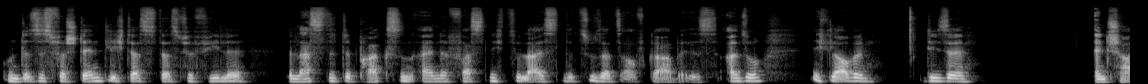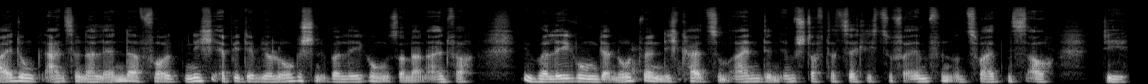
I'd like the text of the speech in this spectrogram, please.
Und es ist verständlich, dass das für viele belastete Praxen eine fast nicht zu leistende Zusatzaufgabe ist. Also ich glaube, diese Entscheidung einzelner Länder folgt nicht epidemiologischen Überlegungen, sondern einfach Überlegungen der Notwendigkeit, zum einen den Impfstoff tatsächlich zu verimpfen und zweitens auch die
